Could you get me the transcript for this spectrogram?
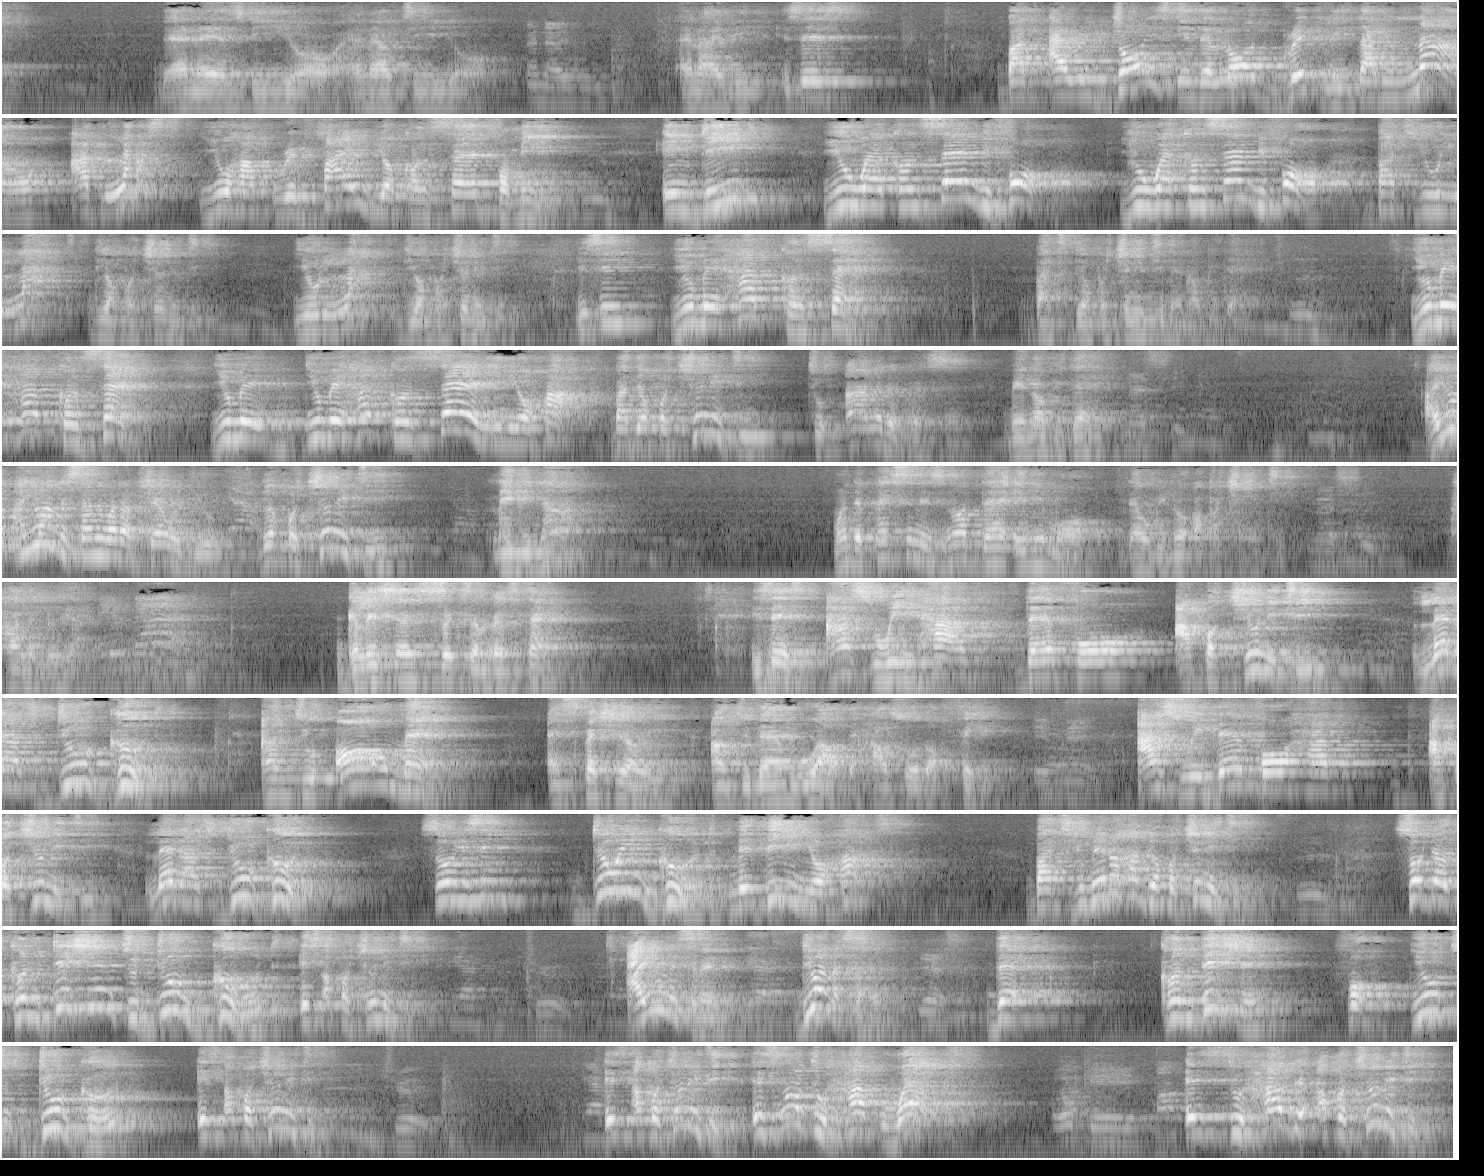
The NASB or NLT or And I NIV. It says, But I rejoice in the Lord greatly that now at last you have revived your concern for me. Indeed, you were concerned before. You were concerned before, but you lacked the opportunity. You lacked the opportunity. You see, you may have concern, but the opportunity may not be there. You may have concern. You may, you may have concern in your heart, but the opportunity to honor the person may not be there. mercy. Are you, are you understanding what I'm sharing with you? The opportunity may be now. When the person is not there anymore, there will be no opportunity. Merci. Hallelujah. Galatians 6 and verse 10. He says, As we have therefore opportunity, let us do good unto all men, especially unto them who are of the household of faith. Amen. As we therefore have opportunity, let us do good. So you see, doing good may be in your heart, but you may not have the opportunity. So the condition to do good is opportunity. Are you listening? Do you understand? Yes. The condition for you to do good is opportunity. True. It's opportunity. It's not to have wealth. Okay. It's to have the opportunity.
